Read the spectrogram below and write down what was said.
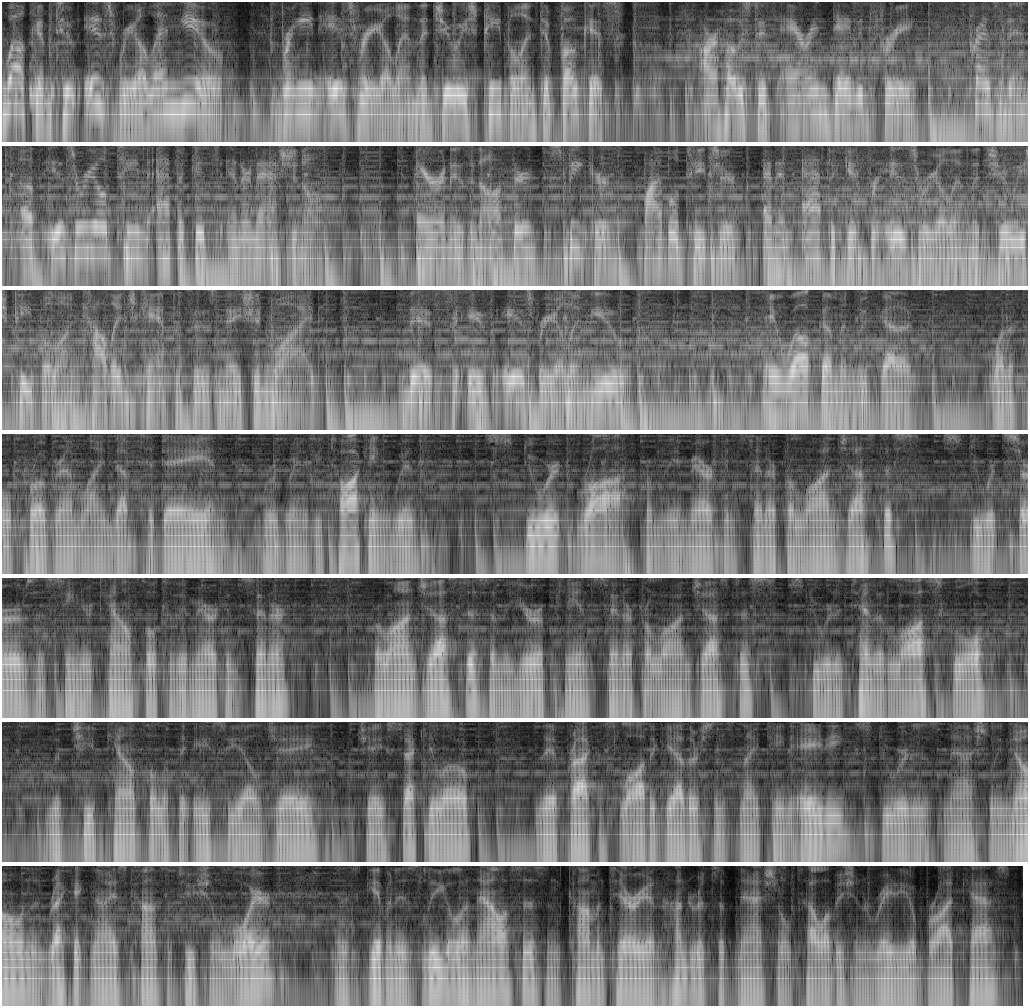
Welcome to Israel and You, bringing Israel and the Jewish people into focus. Our host is Aaron David Fruh, president of Israel Team Advocates International. Aaron is an author, speaker, Bible teacher, and an advocate for Israel and the Jewish people on college campuses nationwide. This is Israel and You. Hey, welcome, and we've got a wonderful program lined up today, and we're going to be talking with Stuart Roth from the American Center for Law and Justice. Stuart serves as senior counsel to the American Center for Law and Justice and the European Center for Law and Justice. Stuart attended law school with chief counsel at the ACLJ, Jay Sekulow. They have practiced law together since 1980. Stuart is nationally known and recognized constitutional lawyer and has given his legal analysis and commentary on hundreds of national television and radio broadcasts.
